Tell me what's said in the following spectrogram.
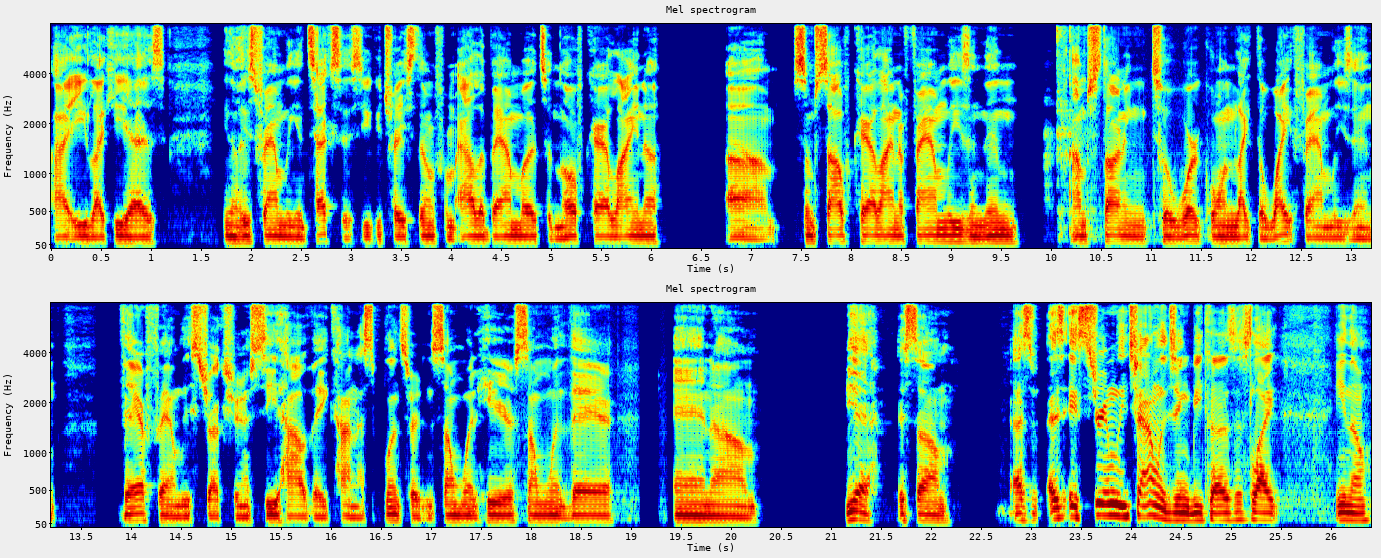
I.e., like he has, you know, his family in Texas. You could trace them from Alabama to North Carolina, um, some South Carolina families, and then I'm starting to work on like the white families and their family structure and see how they kind of splintered and some went here, some went there. And um yeah, it's um it's extremely challenging because it's like, you know,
